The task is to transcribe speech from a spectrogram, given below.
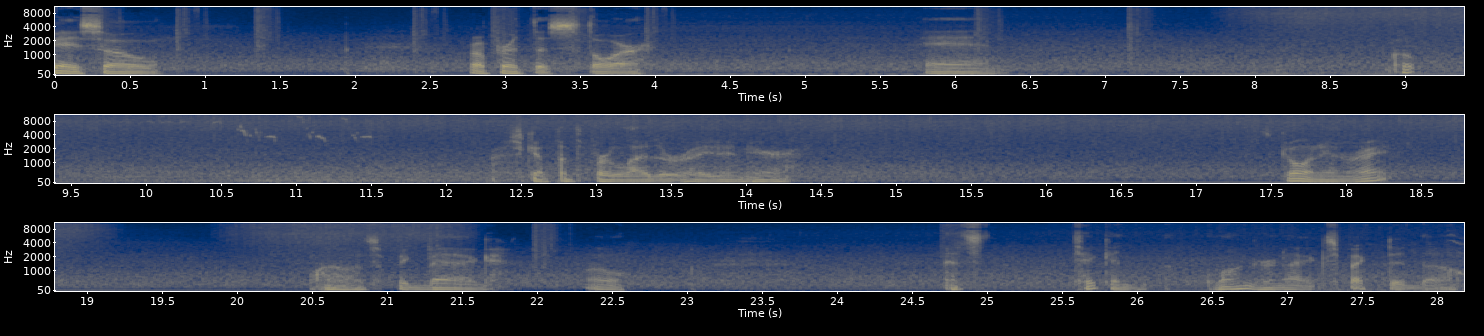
Okay, so we're up here at the store and oh, I'm just gonna put the fertilizer right in here. It's going in, right? Wow, that's a big bag. Oh, that's taking longer than I expected, though.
